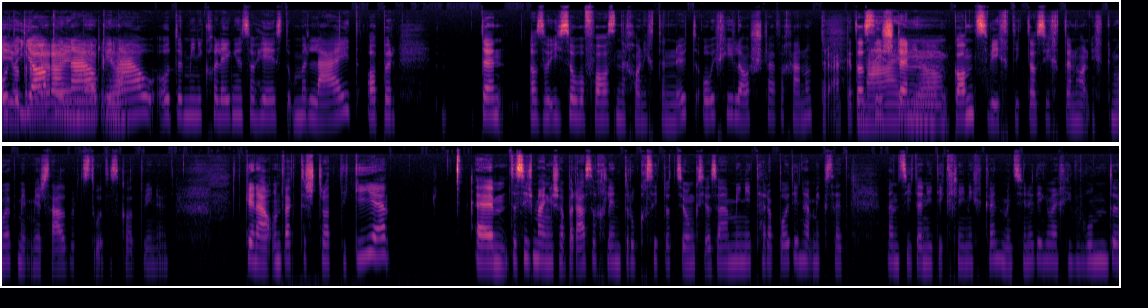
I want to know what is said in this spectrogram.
oder, oder ja genau, immer, ja. genau, oder meine Kollegin so, hey, es tut mir leid, aber dann, also in so Phasen kann ich dann nicht eure Last einfach auch noch tragen. Das Nein, ist dann ja. ganz wichtig, dass ich dann habe ich genug mit mir selber zu tun, das geht wie nicht. Genau, und wegen der Strategien, ähm, das ist manchmal aber auch so ein bisschen eine Drucksituation gewesen. Also meine Therapeutin hat mir gesagt, wenn sie dann in die Klinik gehen, müssen sie nicht irgendwelche Wunder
